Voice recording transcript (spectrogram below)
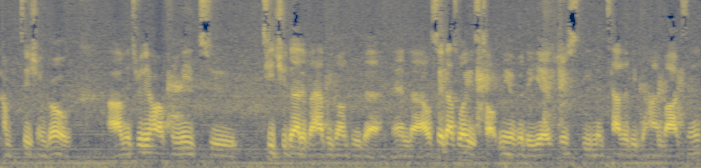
competition goes. Um, it's really hard for me to teach you that if I haven't gone through that. And uh, I would say that's what he's taught me over the years, just the mentality behind boxing,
